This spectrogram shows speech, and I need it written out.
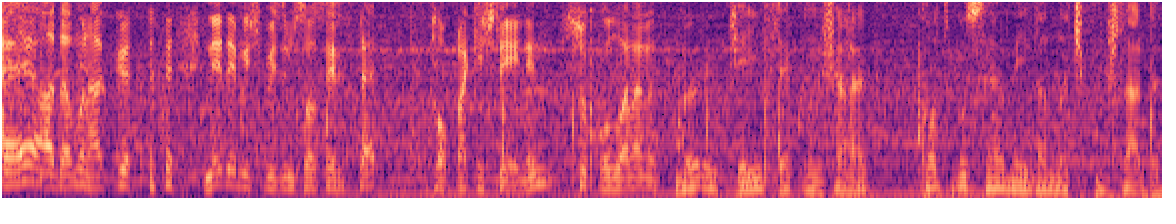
Ee adamın hakkı. ne demiş bizim sosyalistler? Toprak işleyenin, su kullananın. Böyle keyifle konuşarak Kotbusser meydanına çıkmışlardı.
